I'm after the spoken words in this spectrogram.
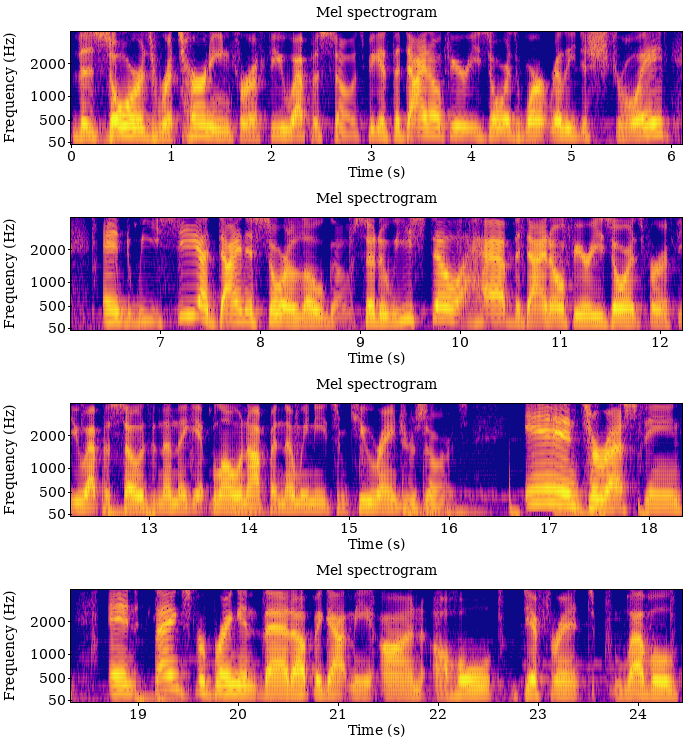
the Zords returning for a few episodes because the Dino Fury Zords weren't really destroyed. and we see a dinosaur logo. So do we still have the Dino Fury Zords for a few episodes and then they get blown up and then we need some Kyuranger Zords? Interesting. And thanks for bringing that up. It got me on a whole different level.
